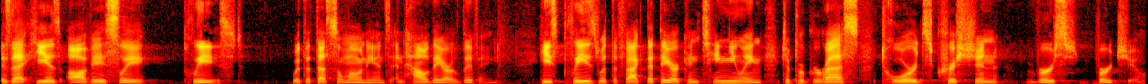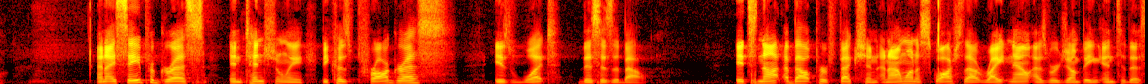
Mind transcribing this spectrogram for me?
is that he is obviously pleased with the Thessalonians and how they are living. He's pleased with the fact that they are continuing to progress towards Christian virtue. And I say progress intentionally because progress is what this is about. It's not about perfection, and I want to squash that right now as we're jumping into this.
